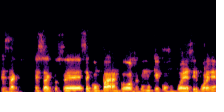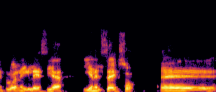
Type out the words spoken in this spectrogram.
Exacto, exacto. Se, se comparan cosas, como qué cosas puede decir, por ejemplo, en la iglesia y en el sexo. Eh,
